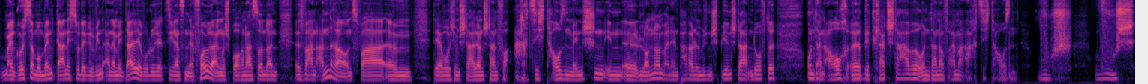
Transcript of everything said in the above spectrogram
mein größter Moment gar nicht so der Gewinn einer Medaille, wo du jetzt die ganzen Erfolge angesprochen hast, sondern es war ein anderer. Und zwar ähm, der, wo ich im Stadion stand, vor 80.000 Menschen in äh, London bei den Paralympischen Spielen starten durfte und dann auch äh, geklatscht habe und dann auf einmal 80.000. Wusch wusch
